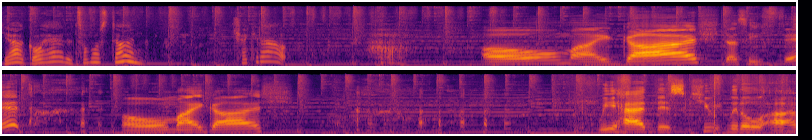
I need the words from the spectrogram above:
Yeah, go ahead, it's almost done. Check it out. Oh my gosh, does he fit? oh my gosh. We had this cute little uh,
